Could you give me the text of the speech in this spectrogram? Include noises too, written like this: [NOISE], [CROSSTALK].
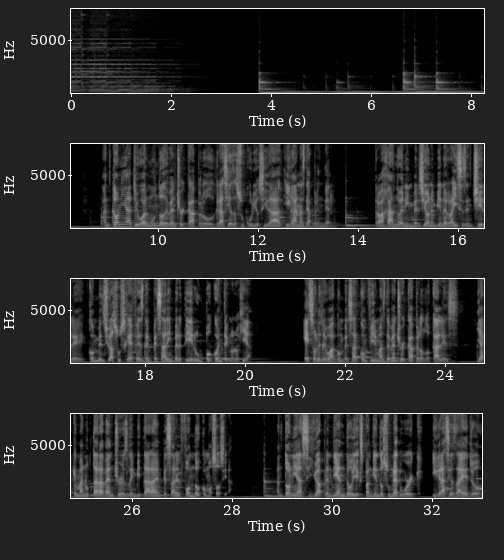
Antonia llegó al mundo de Venture Capital gracias a su curiosidad y ganas de aprender. Trabajando en inversión en bienes raíces en Chile, convenció a sus jefes de empezar a invertir un poco en tecnología. Eso le llevó a conversar con firmas de Venture Capital locales y a que Manutara Ventures le invitara a empezar el fondo como socia. Antonia siguió aprendiendo y expandiendo su network y gracias a ello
